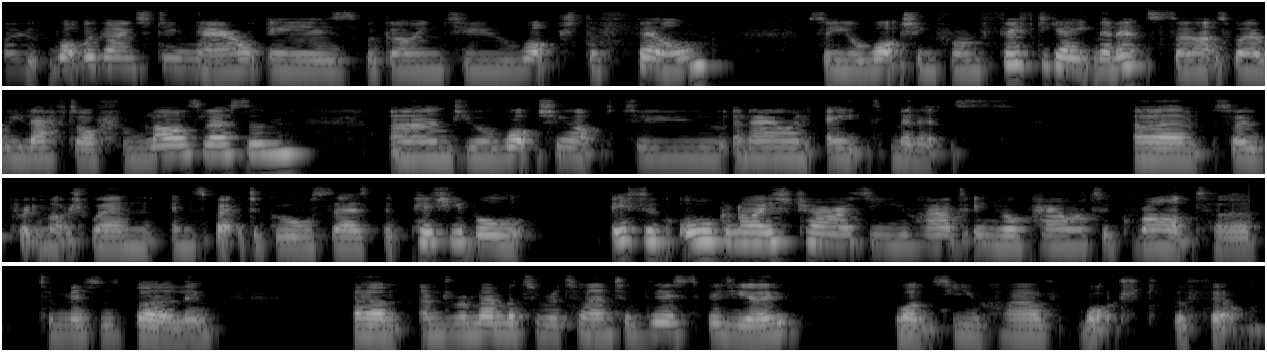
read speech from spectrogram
So what we're going to do now is we're going to watch the film. So you're watching from 58 minutes, so that's where we left off from last lesson, and you're watching up to an hour and eight minutes. Um, so pretty much when Inspector Goole says the pitiable bit of organised charity you had in your power to grant her to Mrs. Birling. Um, and remember to return to this video once you have watched the film.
